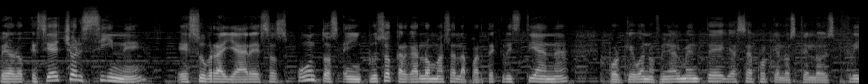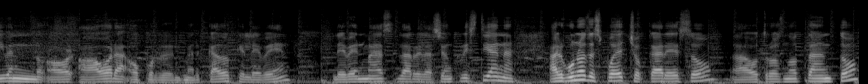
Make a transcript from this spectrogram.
pero lo que sí ha hecho el cine es subrayar esos puntos e incluso cargarlo más a la parte cristiana, porque bueno, finalmente ya sea porque los que lo escriben ahora o por el mercado que le ven, le ven más la relación cristiana. algunos les puede chocar eso, a otros no tanto.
